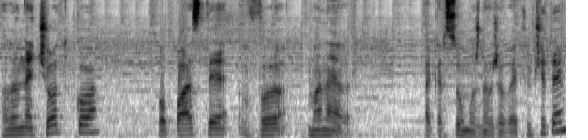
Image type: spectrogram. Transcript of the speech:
Головне чітко попасти в маневр. Так, РСУ можна вже виключити.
